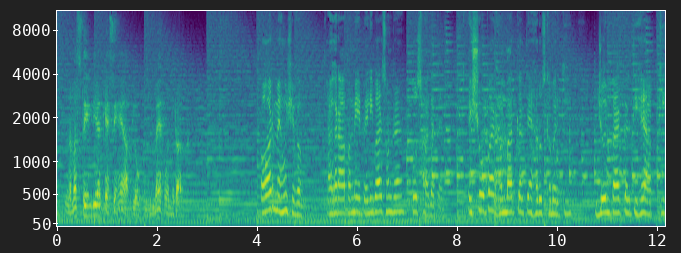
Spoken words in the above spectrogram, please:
नमस्ते इंडिया कैसे हैं आप लोग? मैं हूँ अनुराग। और मैं हूँ शिवम। अगर आप हमें पहली बार सुन रहे हैं तो स्वागत है। इस शो पर हम बात करते हैं हर उस खबर की जो इम्पैक्ट करती है आपकी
